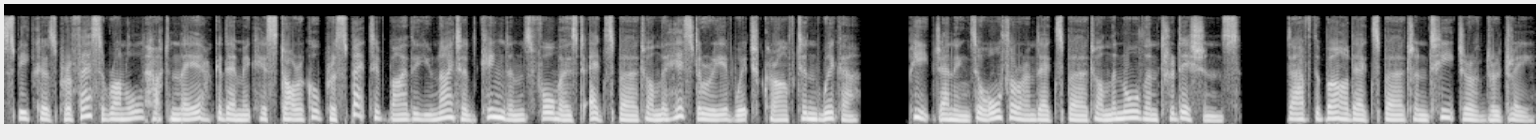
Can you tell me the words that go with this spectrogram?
Speakers Professor Ronald Hutton A academic historical perspective by the United Kingdom's foremost expert on the history of witchcraft and Wicca. Pete Jennings author and expert on the northern traditions. Damh the Bard expert and teacher of Druidry.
